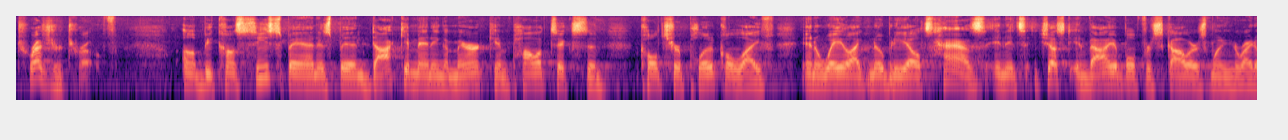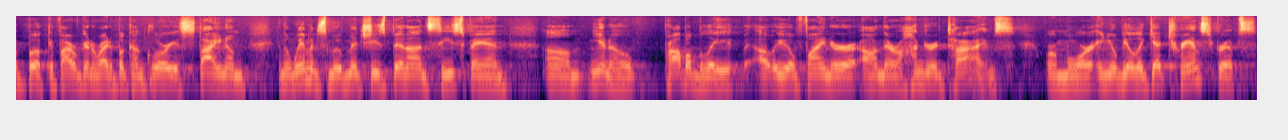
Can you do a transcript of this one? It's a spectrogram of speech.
treasure trove uh, because C-SPAN has been documenting American politics and culture, political life in a way like nobody else has. And it's just invaluable for scholars wanting to write a book. If I were going to write a book on Gloria Steinem and the women's movement, she's been on C SPAN, um, you know, probably uh, you'll find her on there a hundred times or more, and you'll be able to get transcripts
